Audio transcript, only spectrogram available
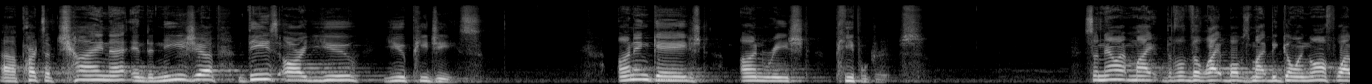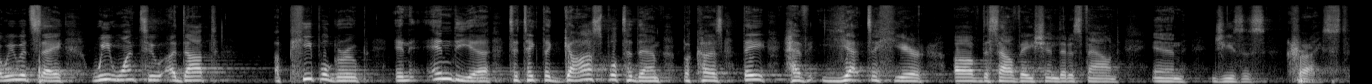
uh, parts of China, Indonesia. These are UUPGs unengaged, unreached people groups. So now it might, the, light bulbs might be going off why we would say we want to adopt a people group in India to take the gospel to them because they have yet to hear of the salvation that is found in Jesus Christ.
